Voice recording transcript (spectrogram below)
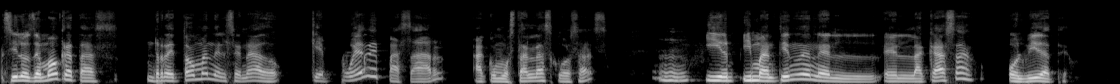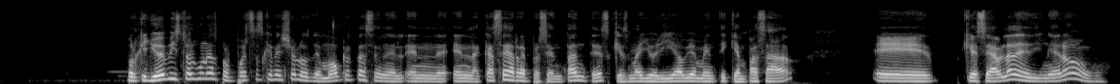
si los demócratas retoman el Senado, que puede pasar a cómo están las cosas, y, mantienen el, la casa, olvídate. Porque yo he visto algunas propuestas que han hecho los demócratas en, el, en, la Casa de Representantes, que es mayoría obviamente y que han pasado, eh, que se habla de dinero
